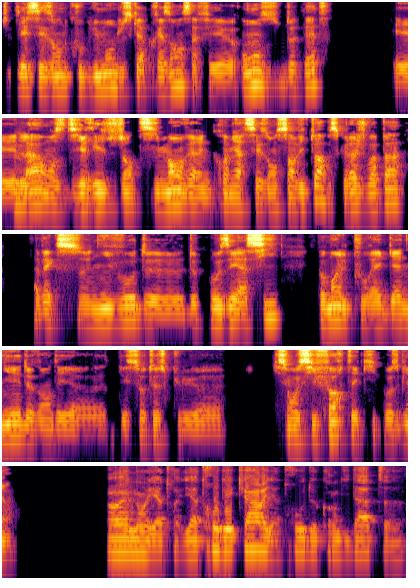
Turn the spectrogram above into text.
toutes les saisons de Coupe du Monde jusqu'à présent. Ça fait euh, 11 de tête. Et Mmh. là, on se dirige gentiment vers une première saison sans victoire, parce que là, je vois pas, avec ce niveau de, de posé assis, comment elle pourrait gagner devant des, des sauteuses plus, qui sont aussi fortes et qui posent bien. Ouais, non, il y a trop il y a trop d'écart, il y a trop de candidates, heu,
